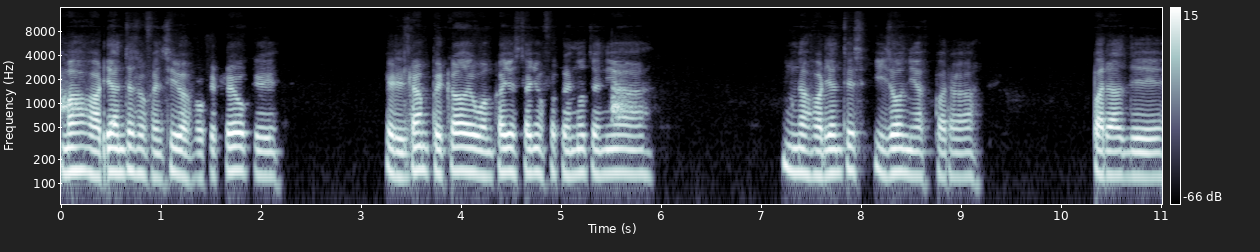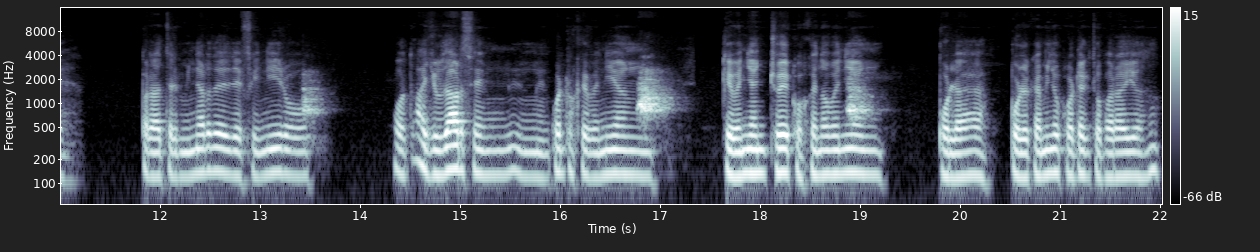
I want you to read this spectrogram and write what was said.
más variantes ofensivas, porque creo que el gran pecado de Huancayo este año fue que no tenía unas variantes idóneas para, para, de, para terminar de definir o, ayudarse en encuentros que venían que venían chuecos, que no venían por, la, por el camino correcto para ellos, ¿no?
